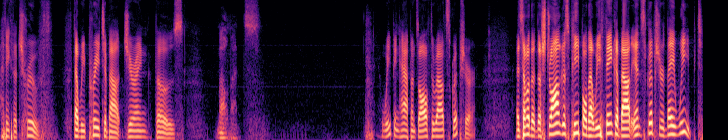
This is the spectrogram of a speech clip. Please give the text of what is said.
I think, the truth that we preach about during those moments. Weeping happens all throughout Scripture. And some of the, the strongest people that we think about in Scripture, they wept.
